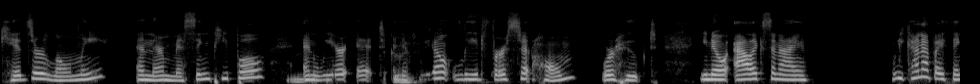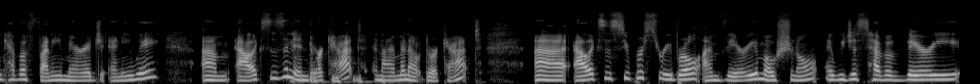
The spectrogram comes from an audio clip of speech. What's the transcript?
kids are lonely and they're missing people, mm, and we are it. Good. And if we don't lead first at home, we're hooped. You know, Alex and I, we kind of, I think, have a funny marriage anyway. Um, Alex is an indoor cat, and I'm an outdoor cat. Uh, Alex is super cerebral. I'm very emotional, and we just have a very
